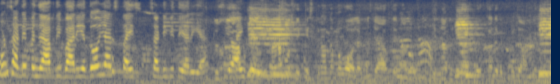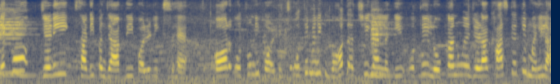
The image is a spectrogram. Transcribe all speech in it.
ਹੁਣ ਸਾਡੇ ਪੰਜਾਬ ਦੀ ਵਾਰੀ ਹੈ। 2027 'ਚ ਸਾਡੀ ਵੀ ਤਿਆਰੀ ਹੈ। ਤੁਸੀਂ ਆਪ. ਗਏ ਸੀ ਮੈਡਮ ਉੱਥੇ ਕਿਸ ਤਰ੍ਹਾਂ ਦਾ ਮਾਹੌਲ ਹੈ ਪੰਜਾਬ ਦੇ ਨਾਲ? ਕਿੰਨਾ ਕੁ ਲੋਕਾਂ ਦੇ ਵਿੱਚ ਰੁਝਾਨ ਦੇਖੋ ਜਿਹੜੀ ਸਾਡੀ ਪੰਜਾਬ ਦੀ ਪੋਲਿਟਿਕਸ ਹੈ ਔਰ ਉਥੋਂ ਦੀ ਪੋਲਿਟਿਕਸ ਉੱਥੇ ਮੈਨੂੰ ਇੱਕ ਬਹੁਤ ਅੱਛੀ ਗੱਲ ਲੱਗੀ। ਉੱਥੇ ਲੋਕਾਂ ਨੂੰ ਹੈ ਜਿਹੜਾ, ਖਾਸ ਕਰਕੇ ਮਹਿਲਾ,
